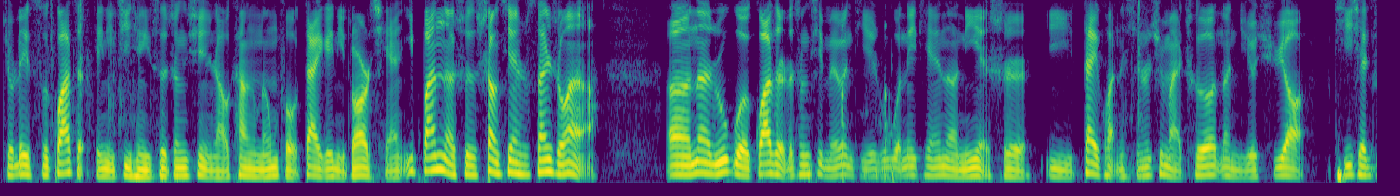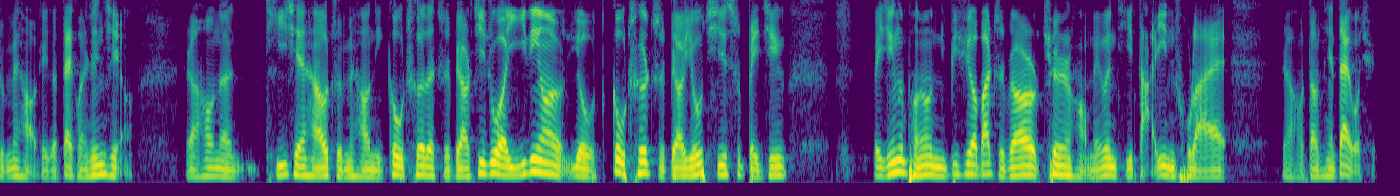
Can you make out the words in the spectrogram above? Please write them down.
就类似瓜子儿给你进行一次征信，然后看看能否贷给你多少钱。一般呢是上限是三十万啊，呃，那如果瓜子儿的征信没问题，如果那天呢你也是以贷款的形式去买车，那你就需要提前准备好这个贷款申请。然后呢，提前还要准备好你购车的指标，记住啊，一定要有购车指标，尤其是北京，北京的朋友，你必须要把指标确认好，没问题，打印出来，然后当天带过去，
